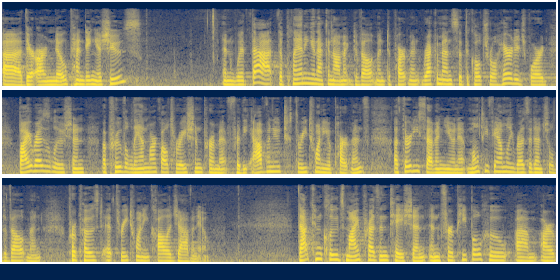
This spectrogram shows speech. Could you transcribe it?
Uh, There are no pending issues. And with that, the Planning and Economic Development Department recommends that the Cultural Heritage Board, by resolution, approve a landmark alteration permit for the Avenue 320 Apartments, a 37-unit multifamily residential development proposed at 320 College Avenue. That concludes my presentation, and for people who um, are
